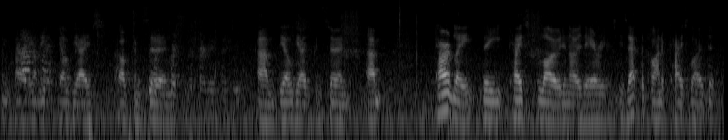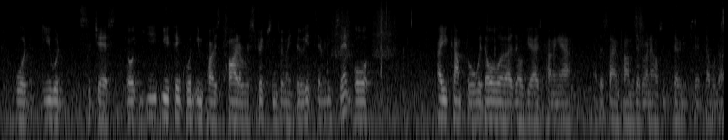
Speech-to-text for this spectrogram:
Some clarity on the LGAs of concern. Um, the LGAs of concern. Um, currently, the case load in those areas is that the kind of case load that would you would suggest or you, you think would impose tighter restrictions when we do hit 70%, or are you comfortable with all of those LGAs coming out at the same time as everyone else at 70% double dose?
